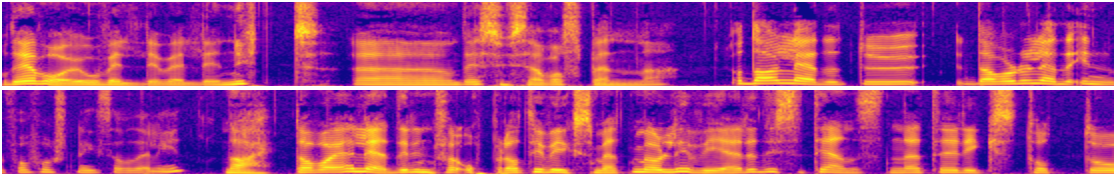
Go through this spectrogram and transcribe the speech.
Og det var jo veldig, veldig nytt. Uh, det syns jeg var spennende. Og da du Da var du leder innenfor forskningsavdelingen? Nei, da var jeg leder innenfor operativ virksomhet med å levere disse tjenestene til Rikstotto,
